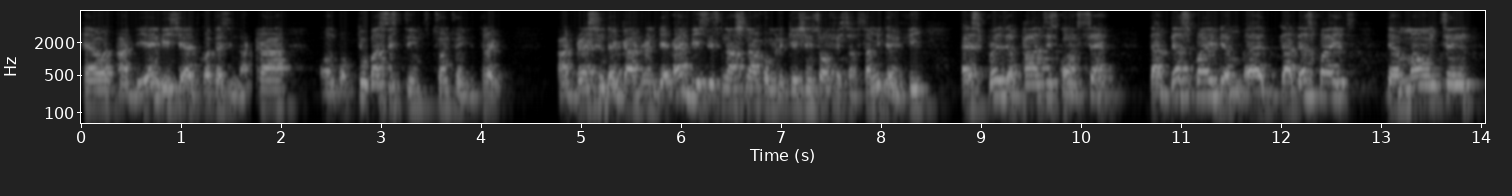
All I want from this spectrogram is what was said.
held at the NDC headquarters in Accra on October 16, 2023. Addressing the gathering, the NDC's National Communications Officer, Sammy Gyamfi, expressed the party's concern that despite the, uh, that despite the mounting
